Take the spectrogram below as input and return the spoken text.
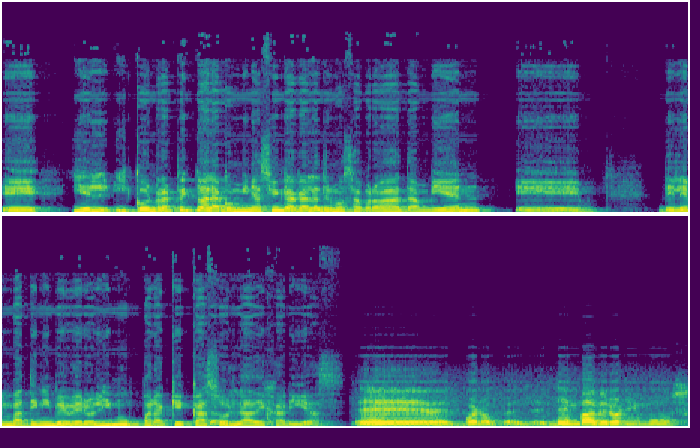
Eh, y, el, y con respecto a la combinación que acá la tenemos aprobada también, eh, del embatinib verolimus, ¿para qué casos la dejarías? Eh, bueno, lemba verolimus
